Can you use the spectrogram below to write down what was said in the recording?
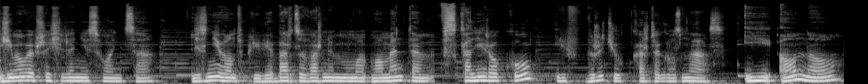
Zimowe przesilenie słońca jest niewątpliwie bardzo ważnym mo- momentem w skali roku i w życiu każdego z nas. I ono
